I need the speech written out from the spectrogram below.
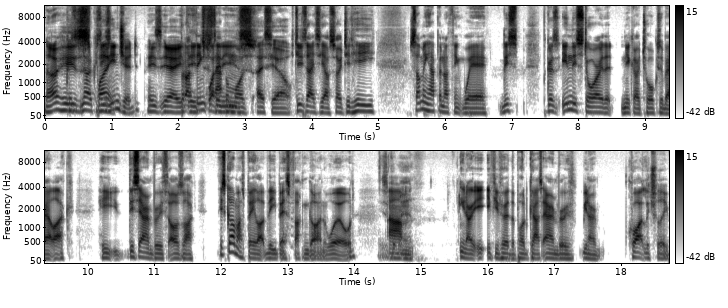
No, he's no, because he's injured. He's yeah. He, but I think what happened was ACL. Did his ACL. So did he? Something happened. I think where this because in this story that Nicho talks about, like he this Aaron Booth, I was like, this guy must be like the best fucking guy in the world. He's a good man. You know, if you've heard the podcast, Aaron Booth, you know, quite literally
